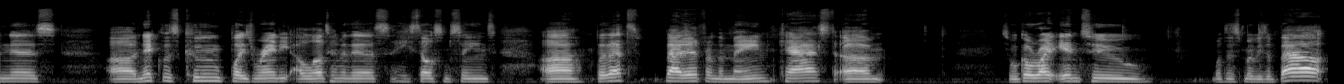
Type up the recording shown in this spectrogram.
in. Uh, Nicholas Coon plays Randy. I loved him in this. He stole some scenes. Uh, but that's about it from the main cast. Um, so we'll go right into what this movie's about,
